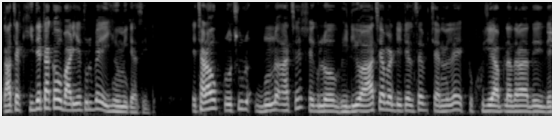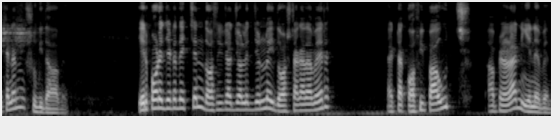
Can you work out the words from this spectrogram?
গাছের খিদেটাকেও বাড়িয়ে তুলবে এই হিউমিক অ্যাসিড। এছাড়াও প্রচুর গুণ আছে, সেগুলো ভিডিও আছে আমার ডিটেলসের চ্যানেলে, একটু খুঁজে আপনারা যদি দেখে নেন, সুবিধা হবে। এরপরে যেটা দেখছেন, দশ লিটার জলের জন্য এই দশ টাকা দামের একটা কফি পাউচ আপনারা নিয়ে নেবেন।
